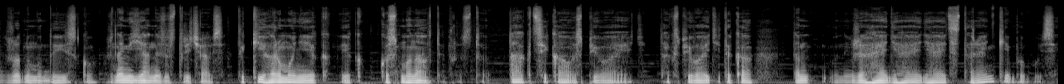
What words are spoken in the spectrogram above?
на жодному диску. Принаймні я не зустрічався. Такі гармонії, як як космонавти, просто так цікаво співають. Так співають і така. Там вони вже геть-геть-геть старенькі бабусі.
